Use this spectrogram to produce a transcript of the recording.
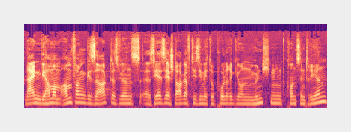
Nein, wir haben am Anfang gesagt, dass wir uns äh, sehr, sehr stark auf diese Metropolregion München konzentrieren.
